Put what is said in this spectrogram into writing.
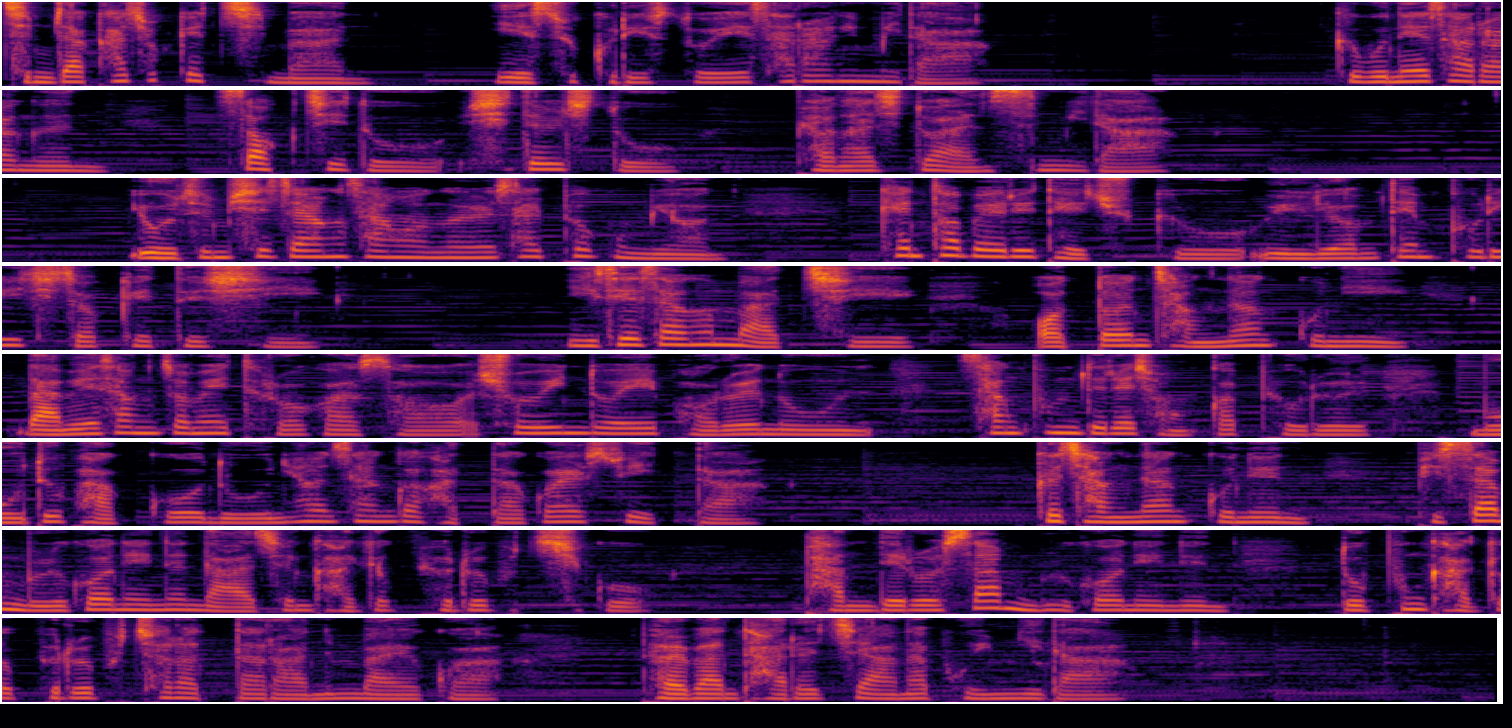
짐작하셨겠지만 예수 그리스도의 사랑입니다. 그분의 사랑은 썩지도 시들지도 변하지도 않습니다. 요즘 시장 상황을 살펴보면 캔터베리 대주교 윌리엄 템플이 지적했듯이 이 세상은 마치 어떤 장난꾼이 남의 상점에 들어가서 쇼윈도에 버려놓은 상품들의 정가표를 모두 바꿔 놓은 현상과 같다고 할 수 있다. 그 장난꾼은 비싼 물건에는 낮은 가격표를 붙이고 반대로 싼 물건에는 높은 가격표를 붙여놨다라는 말과 별반 다르지 않아 보입니다.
